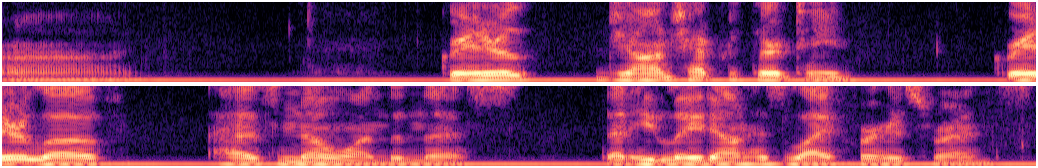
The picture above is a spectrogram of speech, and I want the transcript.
uh, greater John chapter thirteen. Greater love has no one than this, that he lay down his life for his friends.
